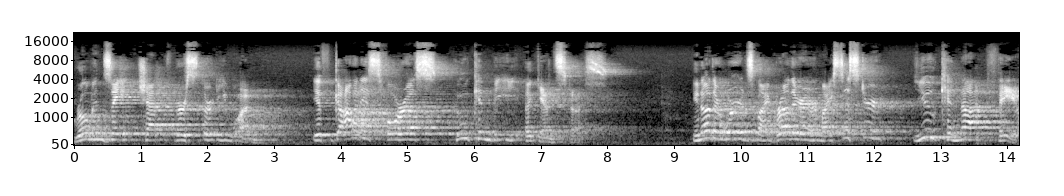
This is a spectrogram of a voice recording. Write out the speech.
Romans 8, chapter verse 31. If God is for us, who can be against us? In other words, my brother or my sister, you cannot fail.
